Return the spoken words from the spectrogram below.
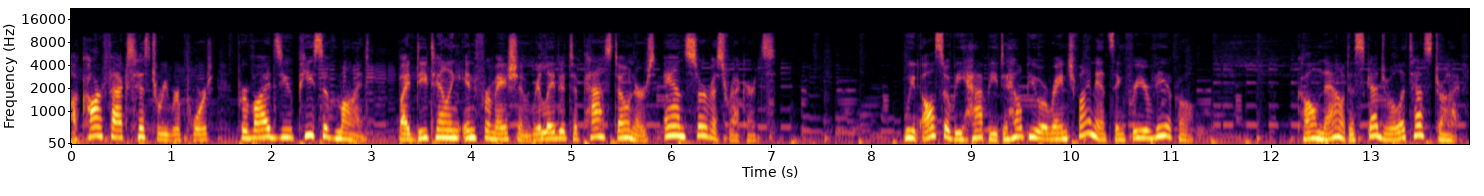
A Carfax history report provides you peace of mind by detailing information related to past owners and service records. We'd also be happy to help you arrange financing for your vehicle. Call now to schedule a test drive.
